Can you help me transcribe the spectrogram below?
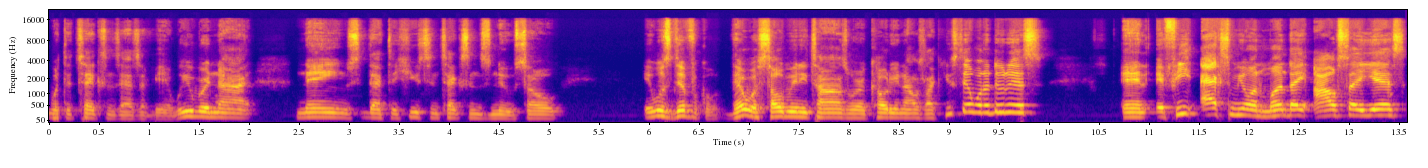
with the Texans as of yet. We were not names that the Houston Texans knew. So it was difficult. There were so many times where Cody and I was like, "You still want to do this?" And if he asks me on Monday, I'll say yes.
